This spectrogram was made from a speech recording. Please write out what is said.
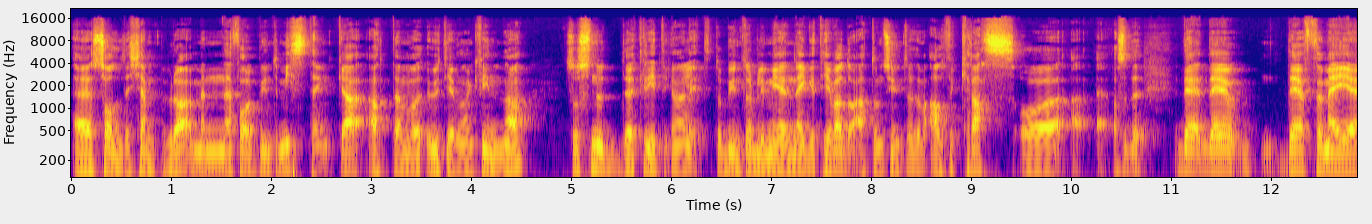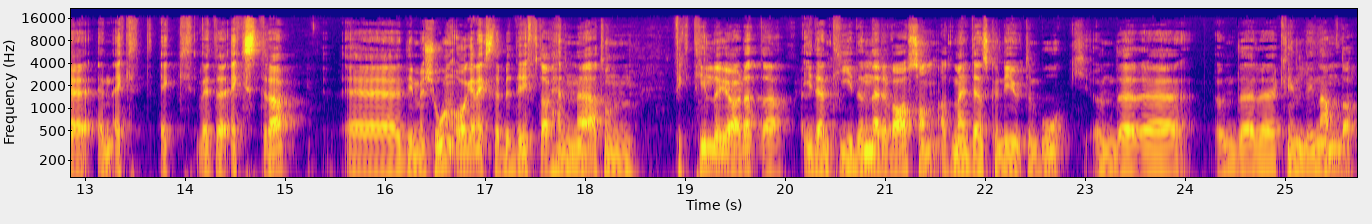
eh, solgte kjempebra, men når folk begynte å mistenke at den var utgitt av en kvinne, så snudde kritikerne litt. Da begynte de å bli mer negative, at de syntes den var altfor krass. Og, eh, altså det, det, det, det, er for meg en ek, ek, du, ekstra eh, dimensjon og en ekstra bedrift av henne at hun fikk til å gjøre dette i den tiden når det var sånn. At man ikke ens kunne gi ut en bok under, eh, under kvinnelig navn. da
